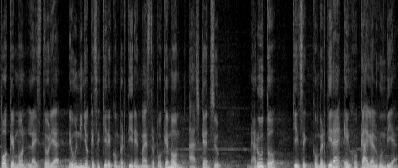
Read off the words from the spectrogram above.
Pokémon, la historia de un niño que se quiere convertir en maestro Pokémon, Ash Ketchum. Naruto, quien se convertirá en Hokage algún día.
